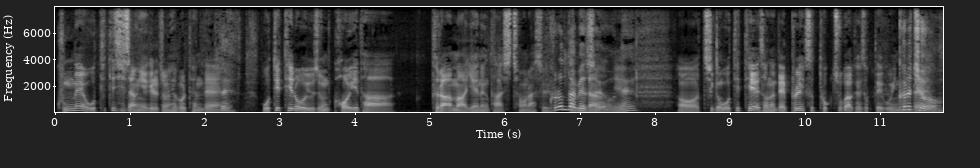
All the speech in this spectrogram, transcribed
국내 OTT 시장 얘기를 좀 해볼 텐데 네. OTT로 요즘 거의 다 드라마, 예능 다 시청을 하실 그런다면서요. 겁니다. 예. 네. 어, 지금 OTT에서는 넷플릭스 독주가 계속되고 있는데 그렇죠.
